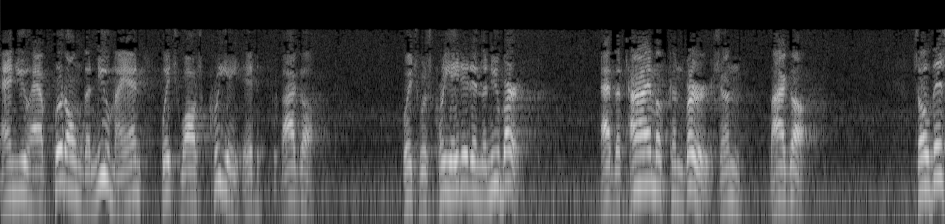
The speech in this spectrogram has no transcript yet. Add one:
and you have put on the new man which was created by God, which was created in the new birth at the time of conversion by God. So this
